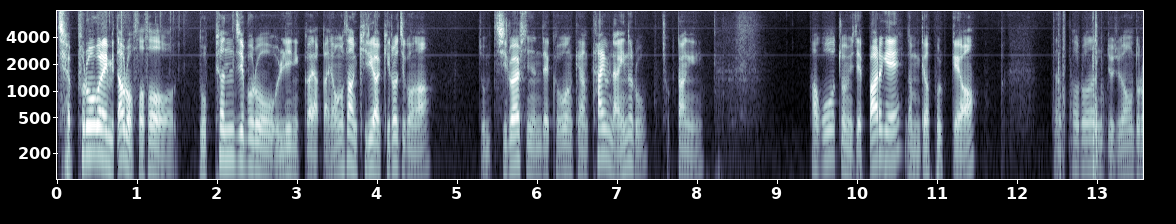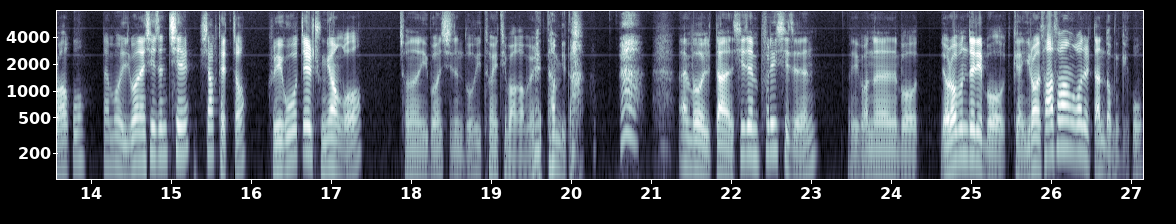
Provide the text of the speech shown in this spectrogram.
제 프로그램이 따로 없어서 노편집으로 올리니까 약간 영상 길이가 길어지거나 좀 지루할 수 있는데 그건 그냥 타임라인으로 적당히 하고 좀 이제 빠르게 넘겨 볼게요. 일단 서로는 요 정도로 하고 일단 뭐 이번에 시즌 7 시작됐죠. 그리고 제일 중요한 거 저는 이번 시즌도 이터니티 마감을 했답니다. 아니 뭐 일단 시즌 프리 시즌 이거는 뭐 여러분들이 뭐 그냥 이런 사소한 건 일단 넘기고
